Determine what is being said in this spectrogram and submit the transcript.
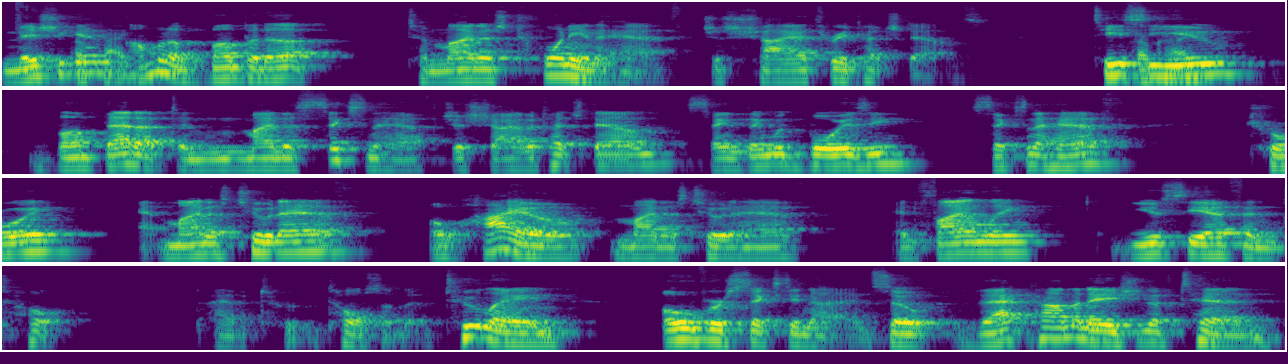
Michigan, okay. I'm going to bump it up to minus 20 and a half, just shy of three touchdowns. TCU, okay. bump that up to minus six and a half, just shy of a touchdown. Same thing with Boise, six and a half. Troy at minus two and a half. Ohio, minus two and a half. And finally, UCF and Tul- I have Tulsa, but Tulane over 69. So that combination of 10,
